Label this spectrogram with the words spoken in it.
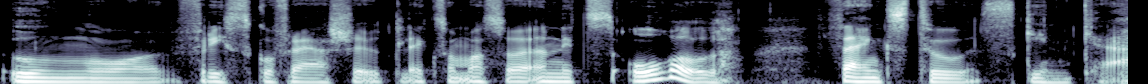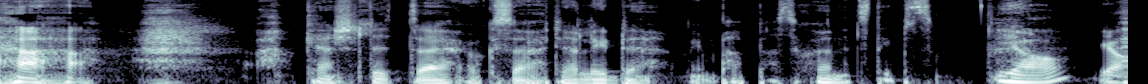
ung och frisk och fräsch ut. Liksom. Alltså, and it's all thanks to skincare. Kanske lite också att jag lydde min pappas skönhetstips. Ja, ja,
